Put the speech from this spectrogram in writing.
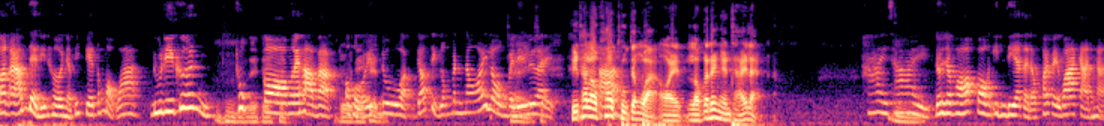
ตอนอัปเดตรีเทิร์นเนี่ยพี่เปียต้องบอกว่าดูดีขึ้นอืมทุกดีดีกองเลยค่ะแบบดูโอ้โหดีขึ้นดูแบบยอดติดลงมันน้อยลงไปเรื่อยๆ คือถ้าเราเข้านะคะถูกจังหวะออย เราก็ได้เงินใช้แหละๆ ใช่ใช่ โดยเฉพาะกองอินเดียแต่เดี๋ยวค่อยไปว่ากันค่ะ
